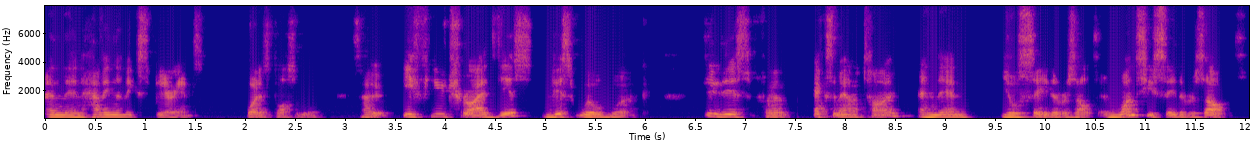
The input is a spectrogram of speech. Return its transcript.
and then having them experience what is possible. So if you try this, this will work. Do this for X amount of time, and then you'll see the results. And once you see the results,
